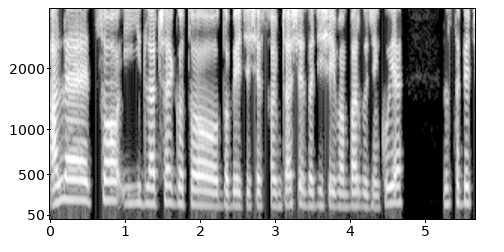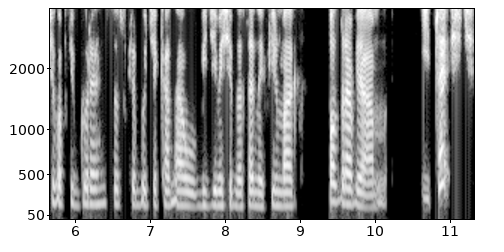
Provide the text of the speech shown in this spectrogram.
Ale co i dlaczego, to dowiecie się w swoim czasie. Za dzisiaj wam bardzo dziękuję. Zostawiacie łapki w górę, subskrybujcie kanał. Widzimy się w następnych filmach. Pozdrawiam i cześć!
